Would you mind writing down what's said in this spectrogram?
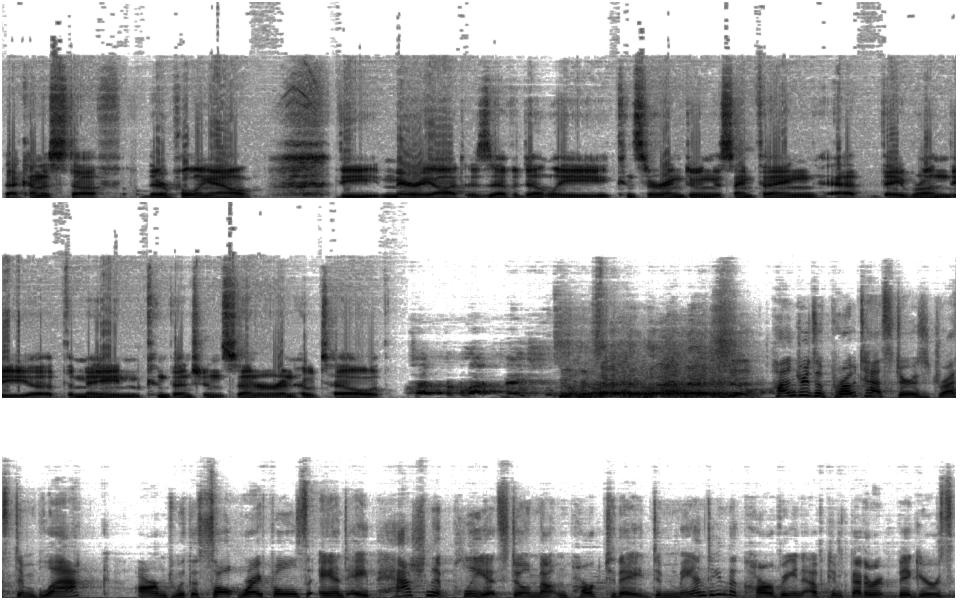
that kind of stuff. They're pulling out. The Marriott is evidently considering doing the same thing. At they run the uh, the main convention center and hotel Protect the nation. Protect the black nation. Hundreds of protesters dressed in black, armed with assault rifles, and a passionate plea at Stone Mountain Park today demanding the carving of Confederate figures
